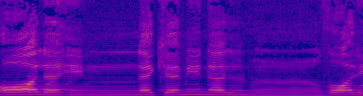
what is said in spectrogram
قال إنك من المنظرين.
